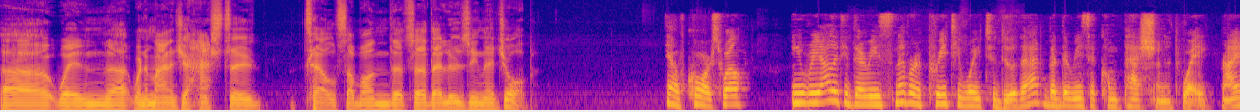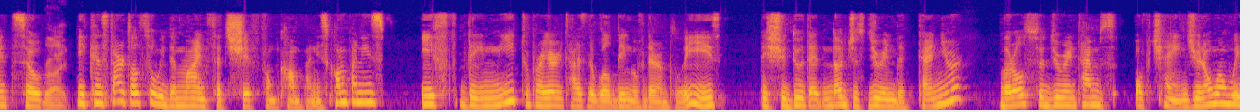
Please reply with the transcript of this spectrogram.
uh, when uh, when a manager has to tell someone that uh, they're losing their job. Yeah, of course. Well in reality, there is never a pretty way to do that, but there is a compassionate way, right? So right. it can start also with the mindset shift from companies. Companies, if they need to prioritize the well-being of their employees, they should do that not just during the tenure, but also during times of change. You know, when we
